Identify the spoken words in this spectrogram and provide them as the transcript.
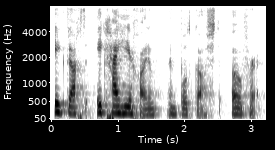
ik dacht, ik ga hier gewoon een, een podcast over,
